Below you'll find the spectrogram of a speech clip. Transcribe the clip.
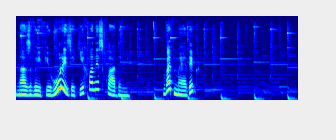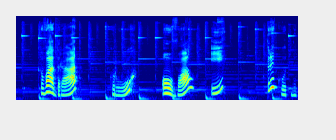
Назви фігури, з яких вони складені. Ведмедик, квадрат, круг, овал і трикутник.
